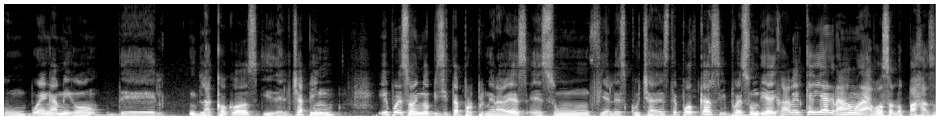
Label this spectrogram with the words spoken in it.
un buen amigo de la Cocos y del Chapín. Y pues hoy nos visita por primera vez, es un fiel escucha de este podcast. Y pues un día dijo, a ver qué día grabamos, a vos solo pajas.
